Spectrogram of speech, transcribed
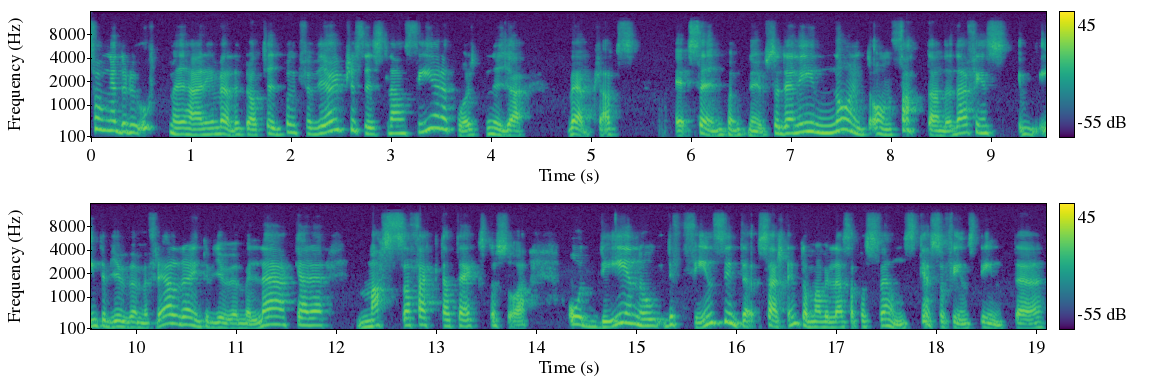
fångade du upp mig här i en väldigt bra tidpunkt för vi har ju precis lanserat vår nya webbplats eh, Sane.nu. Så den är enormt omfattande. Där finns intervjuer med föräldrar, intervjuer med läkare, massa faktatext och så. Och det är nog, det finns inte, särskilt inte om man vill läsa på svenska så finns det inte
